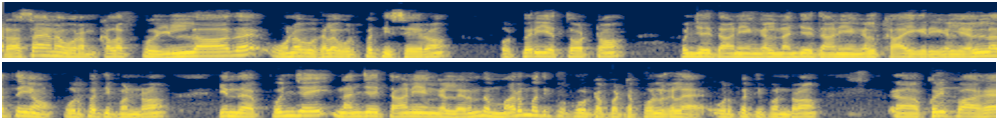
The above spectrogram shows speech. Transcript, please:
ரசாயன உரம் கலப்பு இல்லாத உணவுகளை உற்பத்தி செய்கிறோம் ஒரு பெரிய தோட்டம் புஞ்சை தானியங்கள் நஞ்சை தானியங்கள் காய்கறிகள் எல்லாத்தையும் உற்பத்தி பண்ணுறோம் இந்த புஞ்சை நஞ்சை தானியங்கள்லேருந்து மறுமதிப்பு கூட்டப்பட்ட பொருள்களை உற்பத்தி பண்ணுறோம் குறிப்பாக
